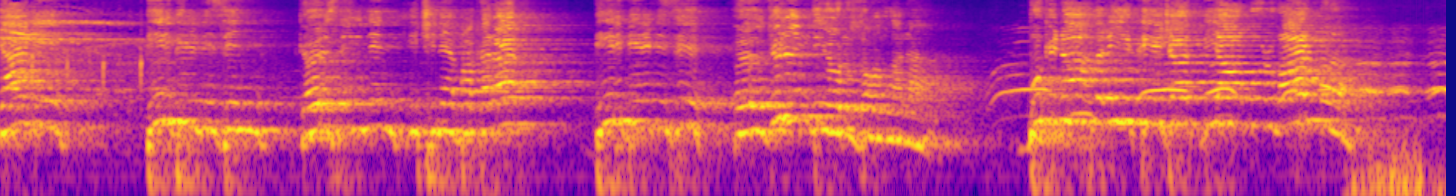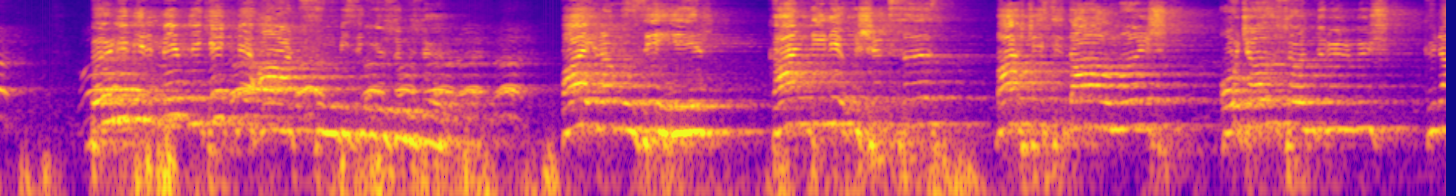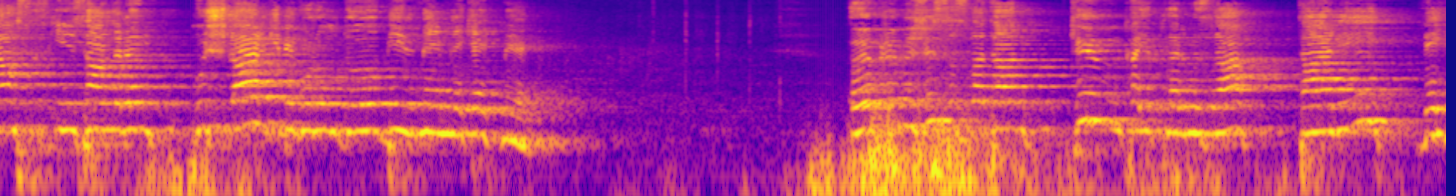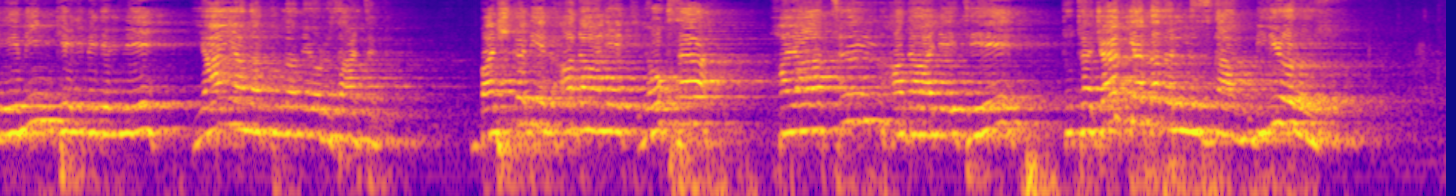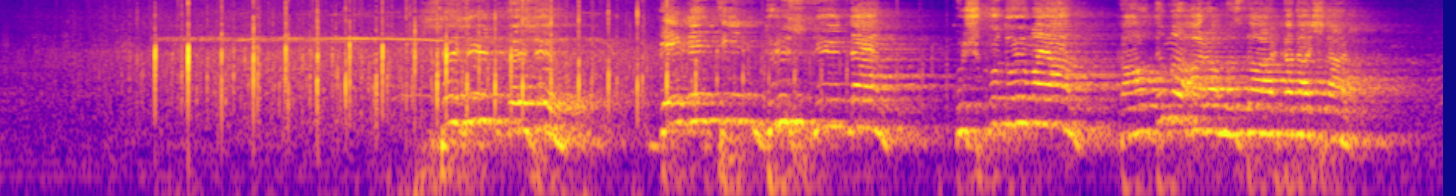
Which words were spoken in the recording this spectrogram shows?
Yani birbirinizin gözlerinin içine bakarak birbirinizi öldürün diyoruz onlara. Bu günahları yıkayacak bir yağmur var mı? Böyle bir memleket mi ağartsın bizim yüzümüzü? Bayramı zehir, kandili ışıksız, bahçesi dağılmış, ocağı söndürülmüş, günahsız insanların kuşlar gibi vurulduğu bir memleket mi? Ömrümüzü sızlatan tüm kayıplarımızla tarih ve yemin kelimelerini yan yana kullanıyoruz artık. Başka bir adalet yoksa hayatın adaleti tutacak yakalarınızdan biliyoruz. Arkadaşlar?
